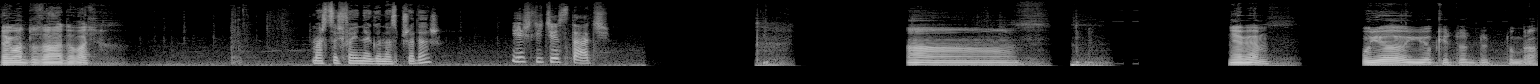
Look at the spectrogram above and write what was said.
Jak mam to załadować? Masz coś fajnego na sprzedaż? Jeśli cię stać, A... Nie wiem. Ojej, jakie to dobra.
